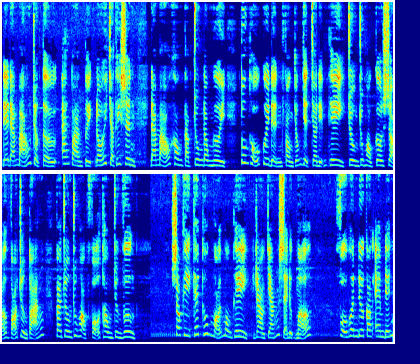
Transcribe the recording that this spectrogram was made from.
để đảm bảo trật tự, an toàn tuyệt đối cho thí sinh, đảm bảo không tập trung đông người, tuân thủ quy định phòng chống dịch cho điểm thi trường trung học cơ sở Võ Trường Toản và trường trung học phổ thông Trương Vương. Sau khi kết thúc mỗi môn thi, rào chắn sẽ được mở. Phụ huynh đưa con em đến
